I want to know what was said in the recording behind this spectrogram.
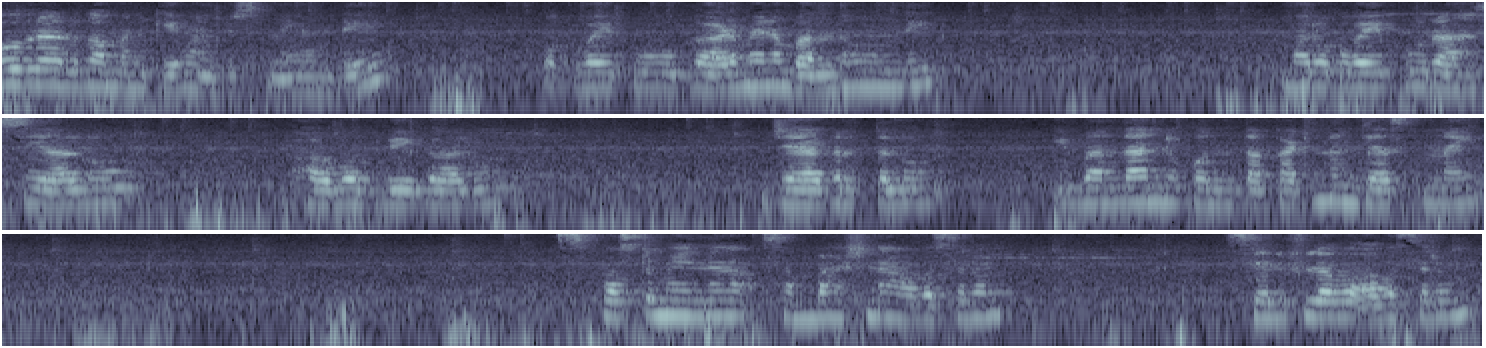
ఓవరాల్గా మనకేమనిపిస్తున్నాయి అంటే ఒకవైపు గాఢమైన బంధం ఉంది మరొక వైపు రహస్యాలు భావోద్వేగాలు జాగ్రత్తలు ఈ బంధాన్ని కొంత కఠినం చేస్తున్నాయి. స్పష్టమైన సంభాషణ అవసరం సెల్ఫ్ లవ్ అవసరం.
